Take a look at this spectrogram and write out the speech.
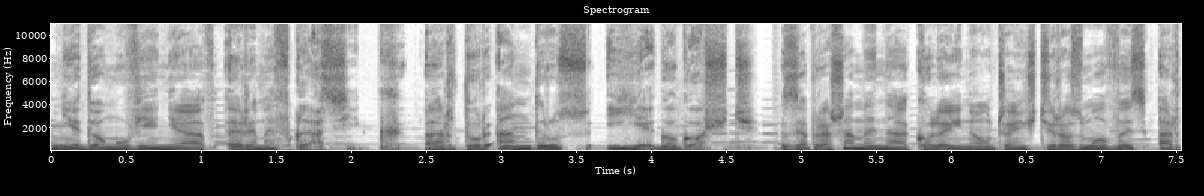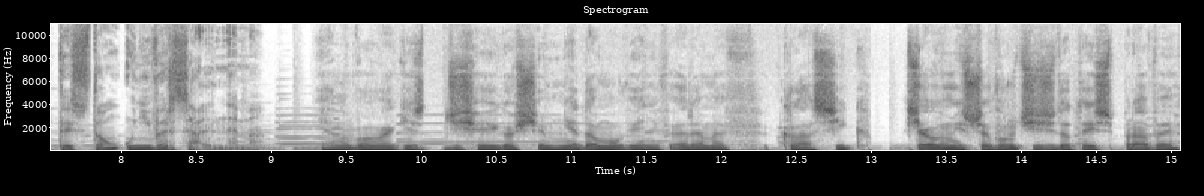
Niedomówienia w RMF Classic. Artur Andrus i jego gość. Zapraszamy na kolejną część rozmowy z artystą uniwersalnym. Jan Wołek jest dzisiaj gościem niedomówień w RMF Classic. Chciałbym jeszcze wrócić do tej sprawy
